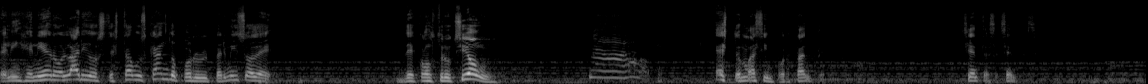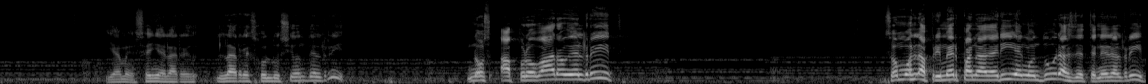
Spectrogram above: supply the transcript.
el ingeniero Larios te está buscando por el permiso de, de construcción. No, esto es más importante. Siéntese, siéntese. Ya me enseña la, resolución del RIT. Nos aprobaron el RIT. Somos la primer panadería en Honduras de tener el RIT.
